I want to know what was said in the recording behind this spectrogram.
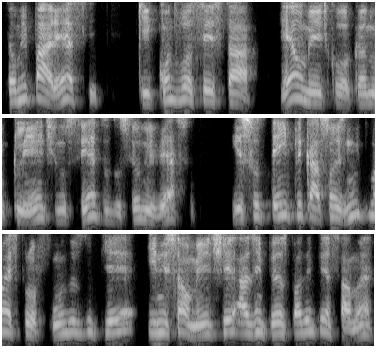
Então, me parece que quando você está realmente colocando o cliente no centro do seu universo, isso tem implicações muito mais profundas do que inicialmente as empresas podem pensar, não é?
